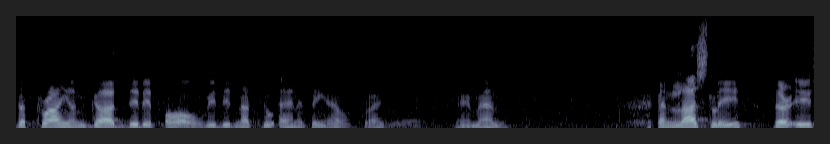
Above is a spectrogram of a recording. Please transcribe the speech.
The triune God did it all. We did not do anything else, right? Amen. And lastly, there is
